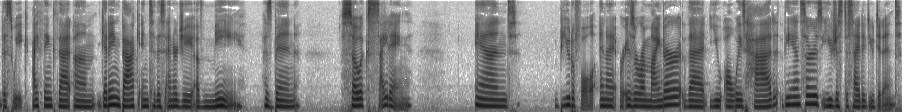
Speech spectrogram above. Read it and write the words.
this week. I think that um, getting back into this energy of me has been so exciting and beautiful. And I is a reminder that you always had the answers you just decided you didn't.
